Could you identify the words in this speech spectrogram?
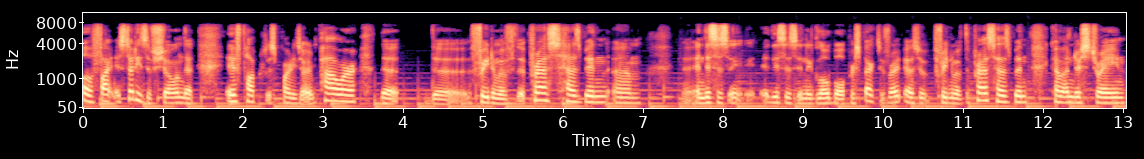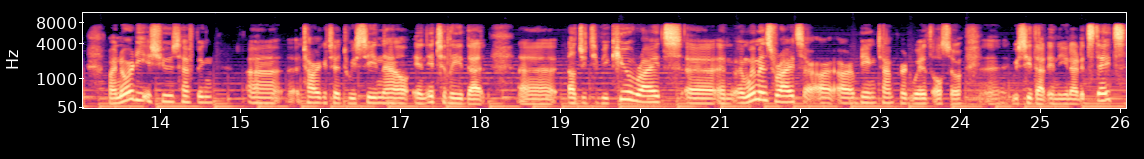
Well, studies have shown that if populist parties are in power, the the freedom of the press has been, um, and this is this is in a global perspective, right? So freedom of the press has been come under strain. Minority issues have been uh, targeted. We see now in Italy that uh, LGBTQ rights uh, and, and, women's rights are, are, are, being tampered with. Also, uh, we see that in the United States.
